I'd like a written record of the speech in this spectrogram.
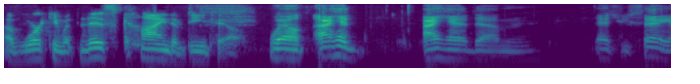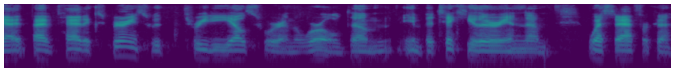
of working with this kind of detail? Well, I had, I had, um, as you say, I, have had experience with 3D elsewhere in the world, um, in particular in um, West Africa,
